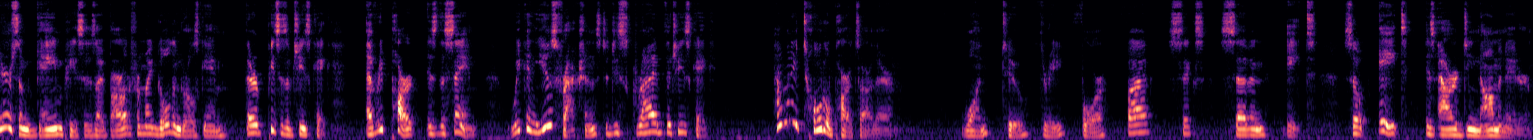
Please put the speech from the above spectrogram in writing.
Here are some game pieces I borrowed from my Golden Girls game. They're pieces of cheesecake. Every part is the same. We can use fractions to describe the cheesecake. How many total parts are there? One, two, three, four, five, six, seven, eight. So eight is our denominator.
